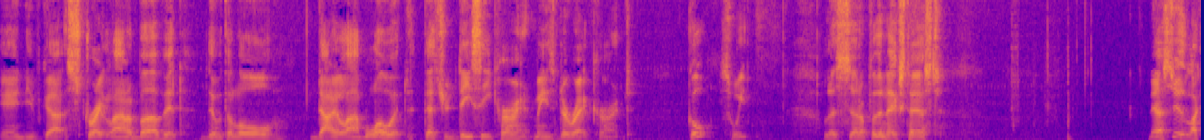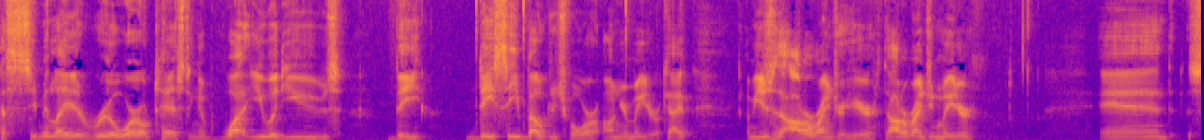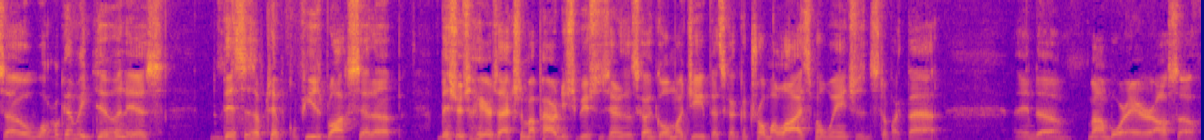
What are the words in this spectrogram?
and you've got straight line above it, then with a little dotted line below it, that's your DC current, means direct current. Cool, sweet. Let's set up for the next test. Now this is like a simulated real world testing of what you would use the DC voltage for on your meter, okay? I'm using the auto ranger here, the auto ranging meter. And so what we're going to be doing is, this is a typical fuse block setup. This is here is actually my power distribution center that's going to go on my Jeep. That's going to control my lights, my winches, and stuff like that. And um, my onboard air also.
